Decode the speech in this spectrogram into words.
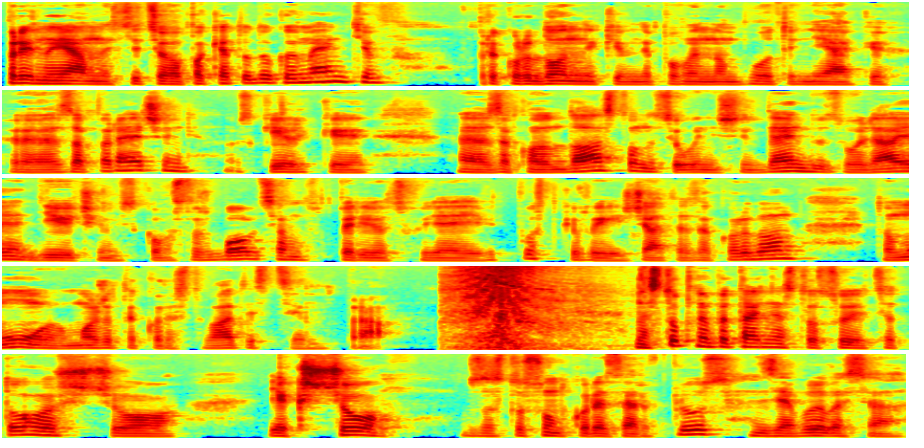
При наявності цього пакету документів прикордонників не повинно бути ніяких е, заперечень, оскільки е, законодавство на сьогоднішній день дозволяє діючим військовослужбовцям в період своєї відпустки виїжджати за кордон, тому ви можете користуватись цим правом. Наступне питання стосується того, що якщо в застосунку Резерв Плюс з'явилося,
